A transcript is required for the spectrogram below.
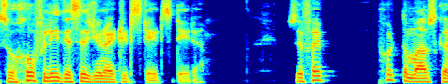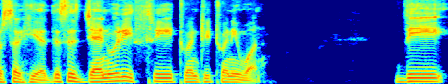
So hopefully this is United States data. So if I put the mouse cursor here, this is January 3, 2021. The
